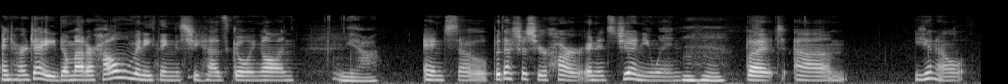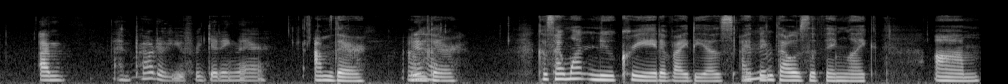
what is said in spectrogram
in her day, no matter how many things she has going on. Yeah. And so, but that's just your heart and it's genuine. Mm-hmm. But, um, you know, I'm, I'm proud of you for getting there. I'm there. I'm Yeah. there. Cuz I want new creative ideas. I Mm-hmm. think that was the thing like um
